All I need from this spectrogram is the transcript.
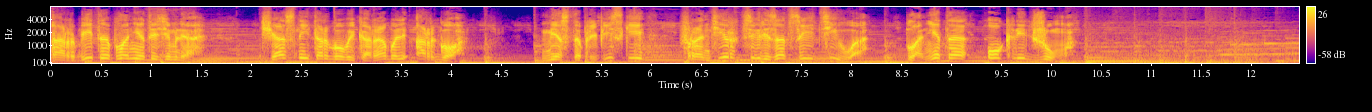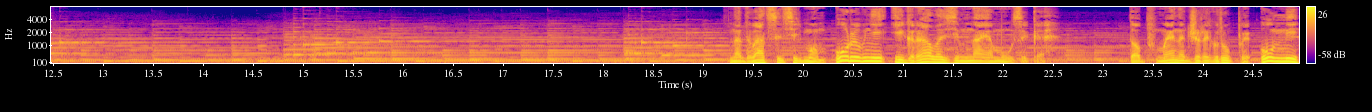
Орбита планеты Земля. Частный торговый корабль «Арго». Место приписки – фронтир цивилизации Тиуа. Планета Окли-Джум. На 27 уровне играла земная музыка. Топ-менеджеры группы «Умми»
